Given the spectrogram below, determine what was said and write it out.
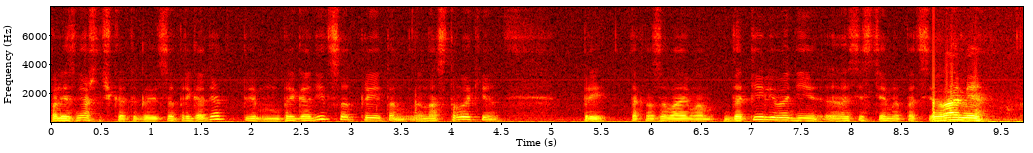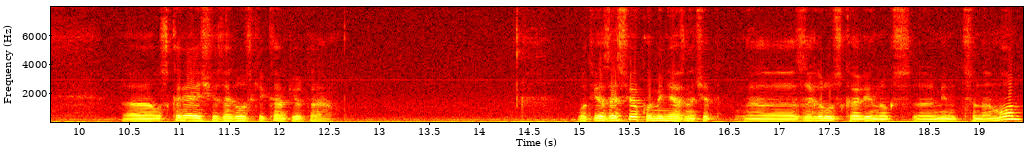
полезняшечка, как говорится, пригодят, при, пригодится при там, настройке, при так называемом допиливании э, системы под серверами, э, ускоряющей загрузки компьютера. Вот я засек, у меня, значит, э, загрузка Linux э, Mint Cinnamon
